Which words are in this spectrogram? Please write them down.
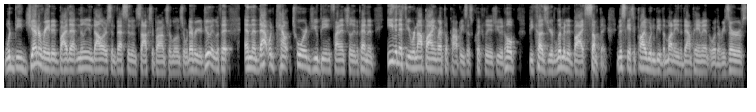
would be generated by that million dollars invested in stocks or bonds or loans or whatever you're doing with it. And then that would count towards you being financially independent, even if you were not buying rental properties as quickly as you would hope, because you're limited by something. In this case, it probably wouldn't be the money, the down payment, or the reserves,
